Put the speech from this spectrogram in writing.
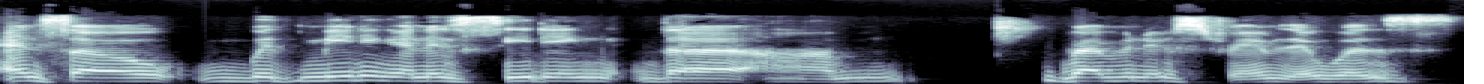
And so, with meeting and exceeding the um, revenue streams, it was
